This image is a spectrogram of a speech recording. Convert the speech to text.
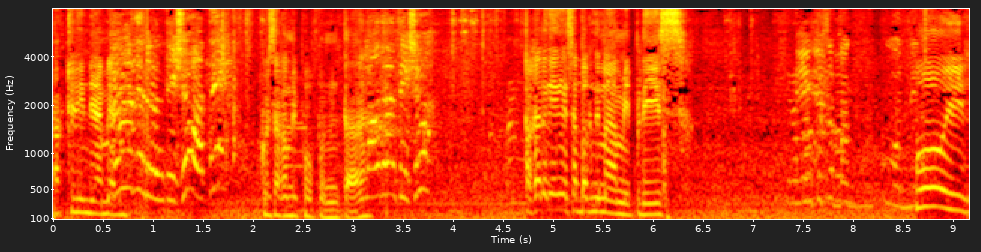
actually hindi namin Ano natin ng tissue, ate? kung saan kami pupunta. Kailangan ka ng tissue? Pakalagay nga sa bag ni mami, please. Ayun ko sa bag ko. Hoy!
